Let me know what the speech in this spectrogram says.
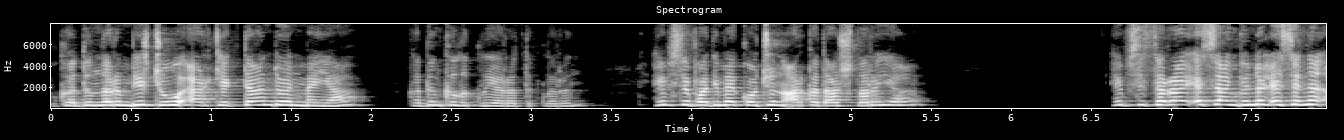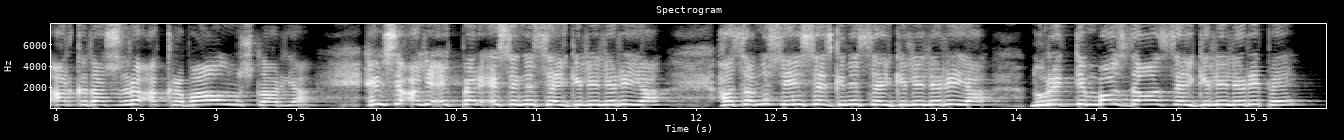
Bu kadınların birçoğu erkekten dönme ya. Kadın kılıklı yaratıkların. Hepsi Fadime Koç'un arkadaşları ya. Hepsi Saray Esen Gönül Esen'in arkadaşları akraba olmuşlar ya. Hepsi Ali Ekber Esen'in sevgilileri ya. Hasan Hüseyin Sezgin'in sevgilileri ya. Nurettin Bozdağ'ın sevgilileri be.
